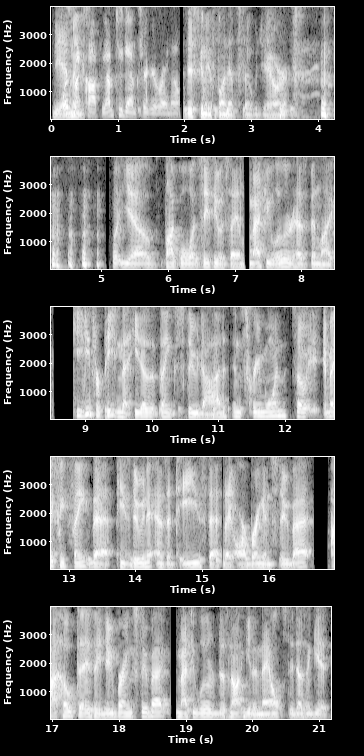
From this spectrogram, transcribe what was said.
yeah. Where's it my coffee? I'm too damn triggered right now. this is gonna be a fun episode with Jr. but yeah, like what Cece was saying, Matthew Lillard has been like he keeps repeating that he doesn't think Stu died in Scream One, so it, it makes me think that he's doing it as a tease that they are bringing Stu back. I hope that if they do bring Stu back, Matthew Lillard does not get announced. It doesn't get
